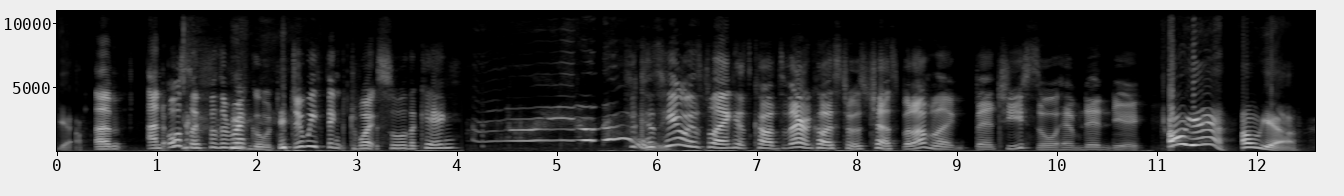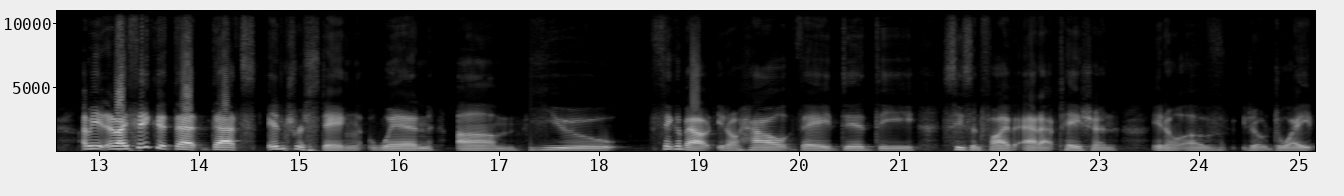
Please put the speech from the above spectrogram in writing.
yeah. Um, and also for the record, do we think Dwight saw the king? Because he was playing his cards very close to his chest, but I'm like, bitch, you saw him, didn't you? Oh yeah. Oh yeah. I mean, and I think that, that that's interesting when um, you think about you know how they did the season five adaptation, you know, of you know Dwight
